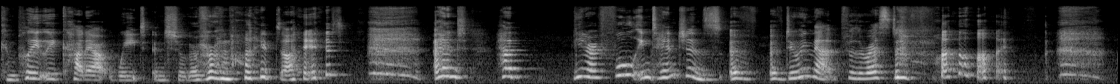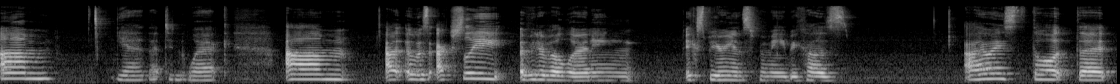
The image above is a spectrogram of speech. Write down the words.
completely cut out wheat and sugar from my diet and had you know full intentions of, of doing that for the rest of my life. Um, yeah that didn't work. Um, I, it was actually a bit of a learning experience for me because I always thought that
